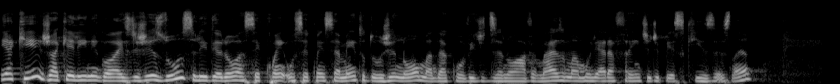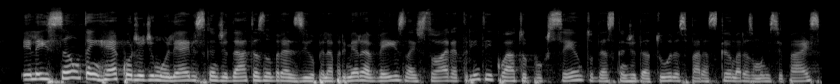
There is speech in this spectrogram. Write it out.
E aqui, Jaqueline Góes de Jesus liderou sequen o sequenciamento do genoma da Covid-19, mais uma mulher à frente de pesquisas. Né? Eleição tem recorde de mulheres candidatas no Brasil. Pela primeira vez na história, 34% das candidaturas para as câmaras municipais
